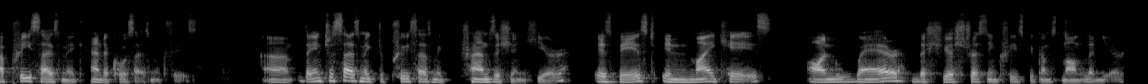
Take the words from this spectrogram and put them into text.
a pre-seismic, and a co-seismic phase. Um, the interseismic to pre-seismic transition here is based, in my case, on where the shear stress increase becomes nonlinear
